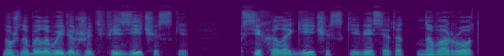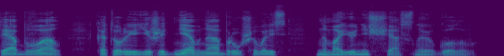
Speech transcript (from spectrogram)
Нужно было выдержать физически, психологически весь этот наворот и обвал, которые ежедневно обрушивались на мою несчастную голову.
